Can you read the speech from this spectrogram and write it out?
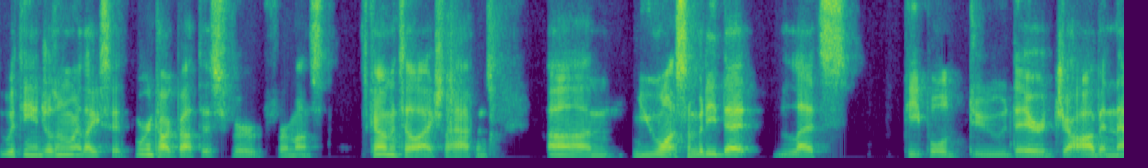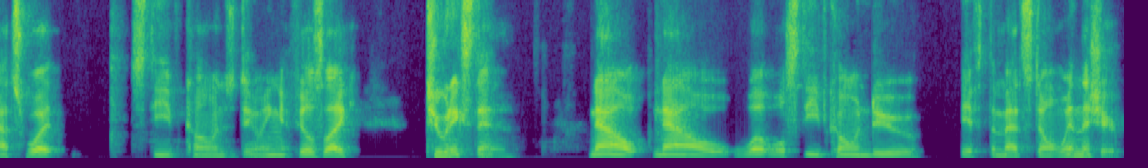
with the Angels, and like I said, we're gonna talk about this for for months to come until it actually happens. Um, you want somebody that lets people do their job, and that's what Steve Cohen's doing. It feels like to an extent. Yeah. Now, now, what will Steve Cohen do if the Mets don't win this year?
